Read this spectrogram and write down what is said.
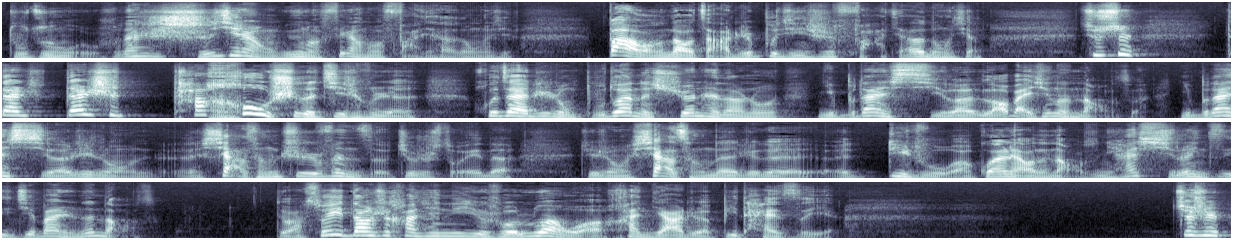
独尊儒术，但是实际上我们用了非常多法家的东西。霸王道杂志不仅是法家的东西了，就是。但是但是他后世的继承人会在这种不断的宣传当中，你不但洗了老百姓的脑子，你不但洗了这种呃下层知识分子，就是所谓的这种下层的这个呃地主啊官僚的脑子，你还洗了你自己接班人的脑子，对吧？所以当时汉宣帝就说：“乱我汉家者，必太子也。”就是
